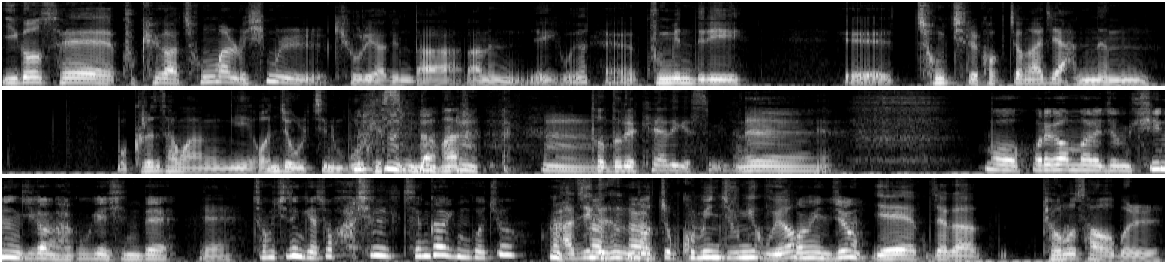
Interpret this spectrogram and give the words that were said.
이것에 국회가 정말로 힘을 기울여야 된다라는 얘기고요. 예, 국민들이 예, 정치를 걱정하지 않는 뭐 그런 상황이 언제 올지는 모르겠습니다만 음. 더 노력해야 되겠습니다. 네. 예. 뭐 오래간만에 좀 쉬는 기간 갖고 계신데 예. 정치는 계속 하실 생각인 거죠? 아직은 뭐 좀 고민 중이고요. 고민 중? 예, 제가 변호 사업을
